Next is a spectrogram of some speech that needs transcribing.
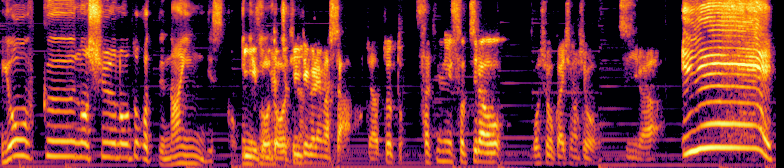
洋服の収納とかってないんですか？いいことを聞いてくれ。れました。じゃあちょっと先にそちらをご紹介しましょう。こちら。えー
